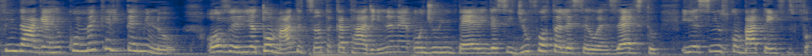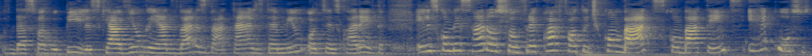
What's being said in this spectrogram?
fim da guerra, como é que ele terminou? Houve ali a tomada de Santa Catarina, né, onde o Império decidiu fortalecer o exército e assim os combatentes das farroupilhas, que haviam ganhado várias batalhas até 1840, eles começaram a sofrer com a falta de combates, combatentes e recursos.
